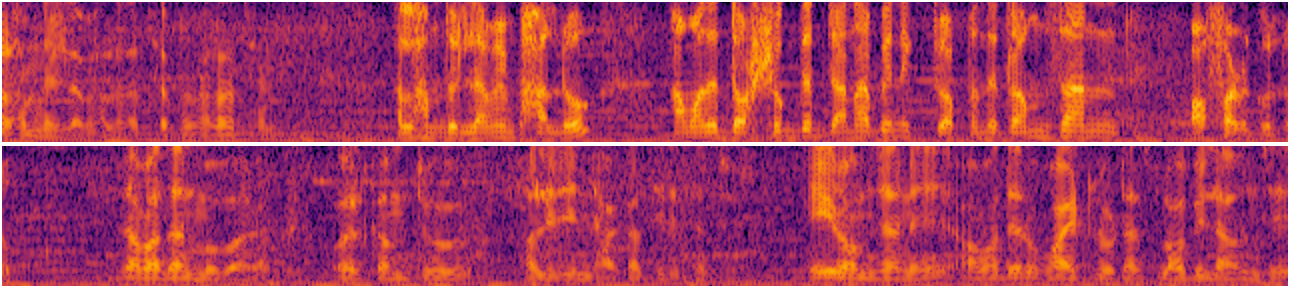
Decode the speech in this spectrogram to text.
আলহামদুলিল্লাহ ভালো আছে। আপনি ভালো আছেন? আলহামদুলিল্লাহ আমি ভালো। আমাদের দর্শকদের জানাবেন একটু আপনাদের রমজান অফারগুলো। রামাদান মোবারক। Welcome to Holiday Inn Dhaka city centre এই রমজানে আমাদের হোয়াইট লোটাস লবি লাউঞ্জে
